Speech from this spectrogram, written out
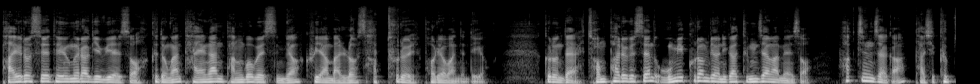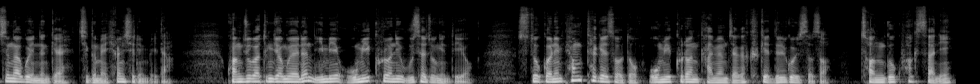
바이러스에 대응을 하기 위해서 그동안 다양한 방법을 쓰며 그야말로 사투를 벌여왔는데요. 그런데 전파력이 센 오미크론 변이가 등장하면서 확진자가 다시 급증하고 있는 게 지금의 현실입니다. 광주 같은 경우에는 이미 오미크론이 우세종인데요. 수도권인 평택에서도 오미크론 감염자가 크게 늘고 있어서 전국 확산이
